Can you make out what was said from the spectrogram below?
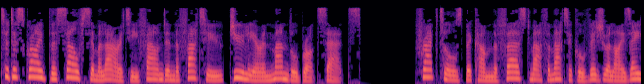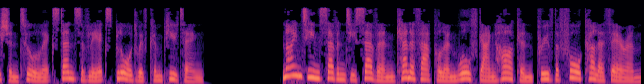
to describe the self-similarity found in the Fatou, Julia and Mandelbrot sets. Fractals become the first mathematical visualization tool extensively explored with computing. 1977 Kenneth Appel and Wolfgang Haken prove the four-color theorem,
